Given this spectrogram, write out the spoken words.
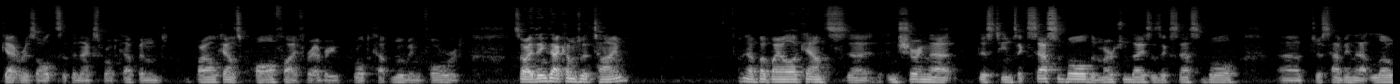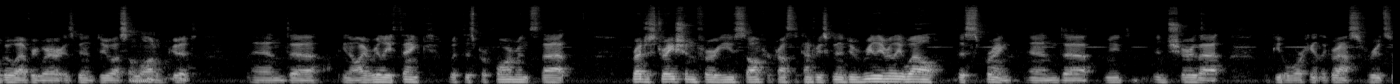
get results at the next World Cup and by all accounts qualify for every World Cup moving forward. So I think that comes with time, uh, but by all accounts, uh, ensuring that this team's accessible, the merchandise is accessible, uh, just having that logo everywhere is going to do us a lot of mm-hmm. good. And uh, you know, I really think with this performance that registration for youth soccer across the country is going to do really, really well this spring. And uh, we need to ensure that the people working at the grassroots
